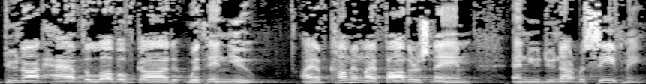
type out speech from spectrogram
do not have the love of God within you. I have come in my Father's name, and you do not receive me.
